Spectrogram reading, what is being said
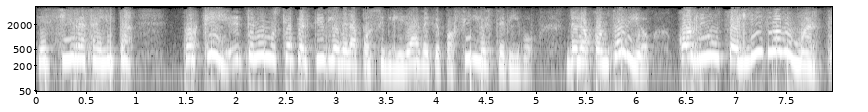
Eh, sí, Rafaelita. ¿Por qué? Eh, Tenemos que advertirle de la posibilidad de que Porfirio esté vivo. De lo contrario, corre un peligro de muerte.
